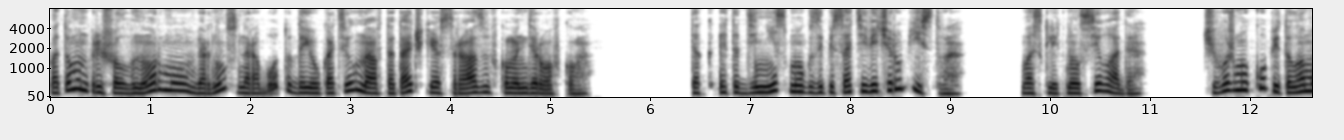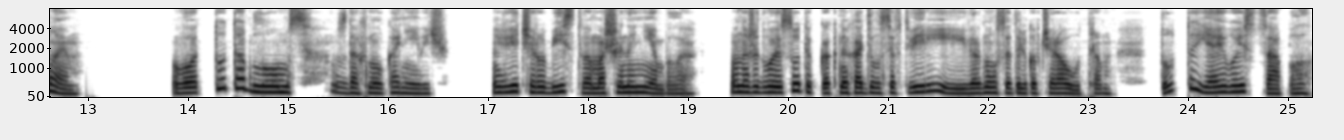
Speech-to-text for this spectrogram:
Потом он пришел в норму, вернулся на работу, да и укатил на автотачке сразу в командировку. «Так этот Денис мог записать и вечер убийства», — воскликнул Севада. «Чего ж мы копии-то ломаем? «Вот тут обломс», — вздохнул Коневич. Вечер убийства машины не было. Он уже двое суток как находился в Твери и вернулся только вчера утром. Тут-то я его и сцапал.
